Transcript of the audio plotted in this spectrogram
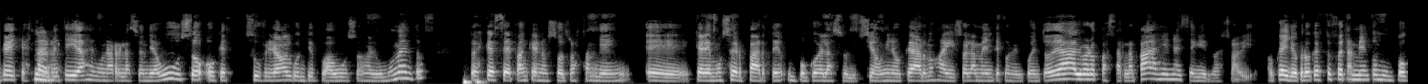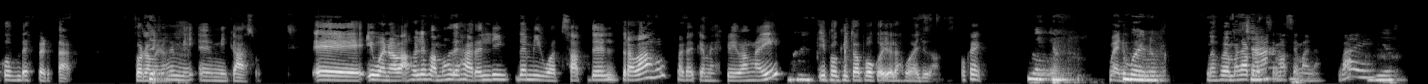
que están metidas en una relación de abuso o que sufrieron algún tipo de abuso en algún momento. Entonces que sepan que nosotros también eh, queremos ser parte un poco de la solución y no quedarnos ahí solamente con el cuento de Álvaro, pasar la página y seguir nuestra vida. Okay, yo creo que esto fue también como un poco un despertar, por lo menos en mi, en mi caso. Eh, y bueno, abajo les vamos a dejar el link de mi WhatsApp del trabajo para que me escriban ahí y poquito a poco yo las voy ayudando. ¿Ok? Bueno, bueno nos vemos la próxima semana. Bye.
